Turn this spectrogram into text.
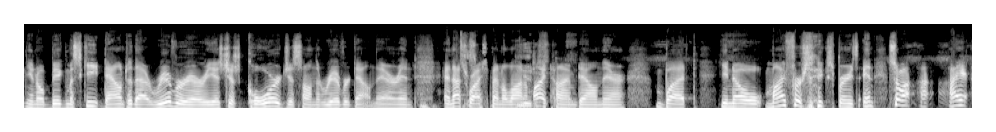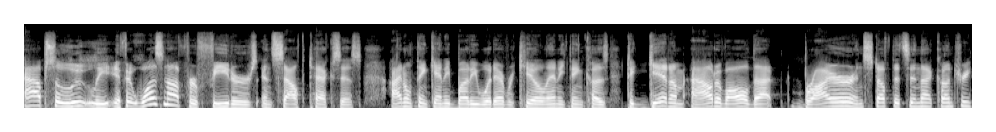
you know big mesquite down to that river area. It's just gorgeous on the river down there, and and that's where I spend a lot of my time down there. But you know, my first experience, and so I, I absolutely, if it was not for feeders in South Texas, I don't think anybody would ever kill anything because to get them out of all that briar and stuff that's in that country,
